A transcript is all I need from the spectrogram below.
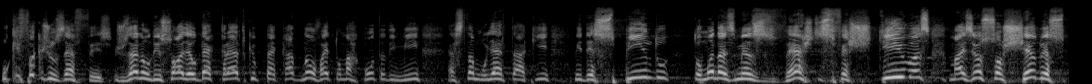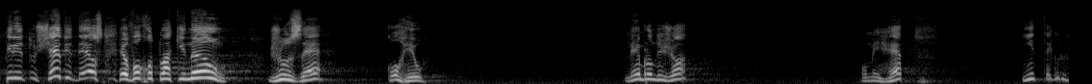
O que foi que José fez? José não disse: Olha, eu decreto que o pecado não vai tomar conta de mim. Esta mulher está aqui me despindo, tomando as minhas vestes festivas, mas eu sou cheio do Espírito, cheio de Deus, eu vou continuar aqui. Não. José correu. Lembram de Jó? Homem reto, íntegro,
